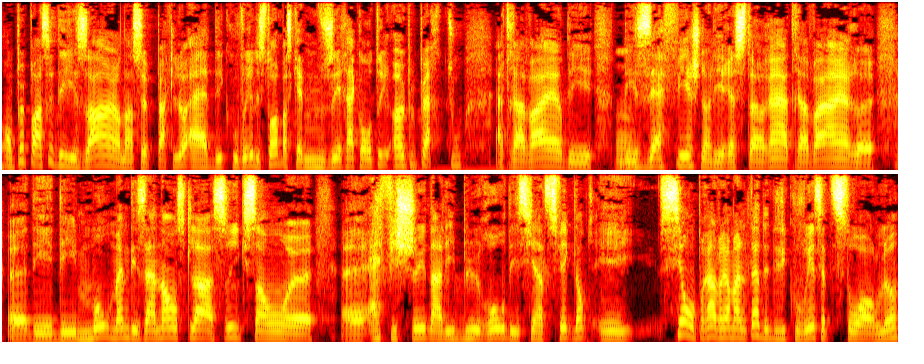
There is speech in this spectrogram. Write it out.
on peut passer des heures dans ce parc-là à découvrir l'histoire parce qu'elle nous est racontée un peu partout à travers des, des affiches dans les restaurants, à travers euh, euh, des, des mots, même des annonces classées qui sont euh, euh, affichées dans les bureaux des scientifiques. Donc et si on prend vraiment le temps de découvrir cette histoire-là,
